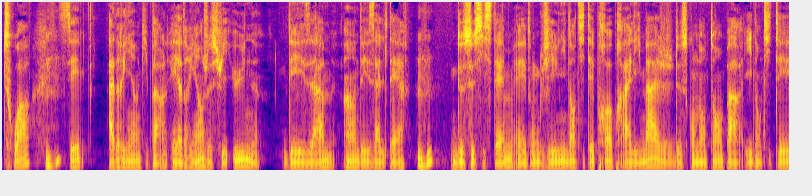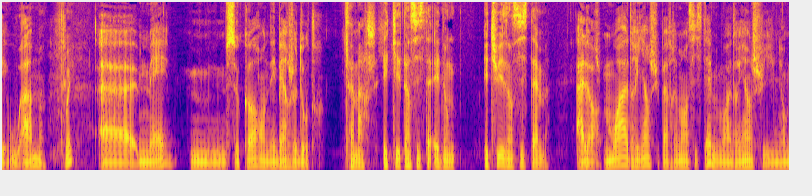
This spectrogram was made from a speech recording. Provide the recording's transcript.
toi, Mhm. c'est Adrien qui parle. Et Adrien, je suis une des âmes, un des altères Mhm. De ce système. Et donc j'ai une identité propre à l'image de ce qu'on entend par identité ou âme. Oui. Euh, mais mm, ce corps en héberge d'autres. Ça marche. Et qui est un système. Et donc, et tu es un système. Alors, moi, Adrien, je suis pas vraiment un système. Moi, Adrien, je suis une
